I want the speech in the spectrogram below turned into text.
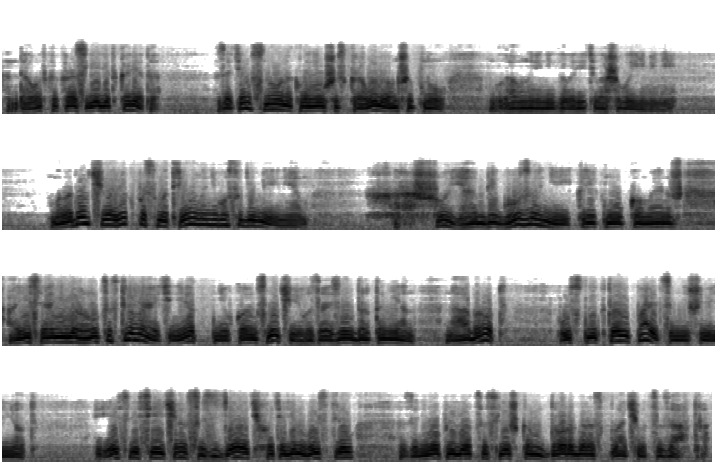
Да вот как раз едет карета. Затем, снова наклонившись к Раулю, он шепнул, «Главное, не говорить вашего имени». Молодой человек посмотрел на него с удивлением. «Хорошо, я бегу за ней!» — крикнул Коменж. «А если они вернутся, стреляйте!» «Нет, ни в коем случае!» — возразил Д'Артаньян. «Наоборот, пусть никто и пальцем не шевельнет. Если сейчас сделать хоть один выстрел, за него придется слишком дорого расплачиваться завтра».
